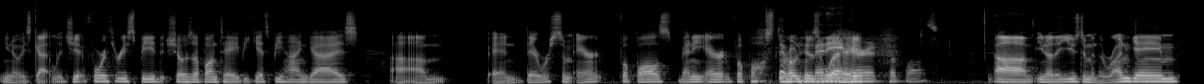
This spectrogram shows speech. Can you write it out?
You know, he's got legit 4-3 speed that shows up on tape. He gets behind guys. Um, and there were some errant footballs, many errant footballs thrown his many way. Errant footballs. Um, you know, they used him in the run game.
